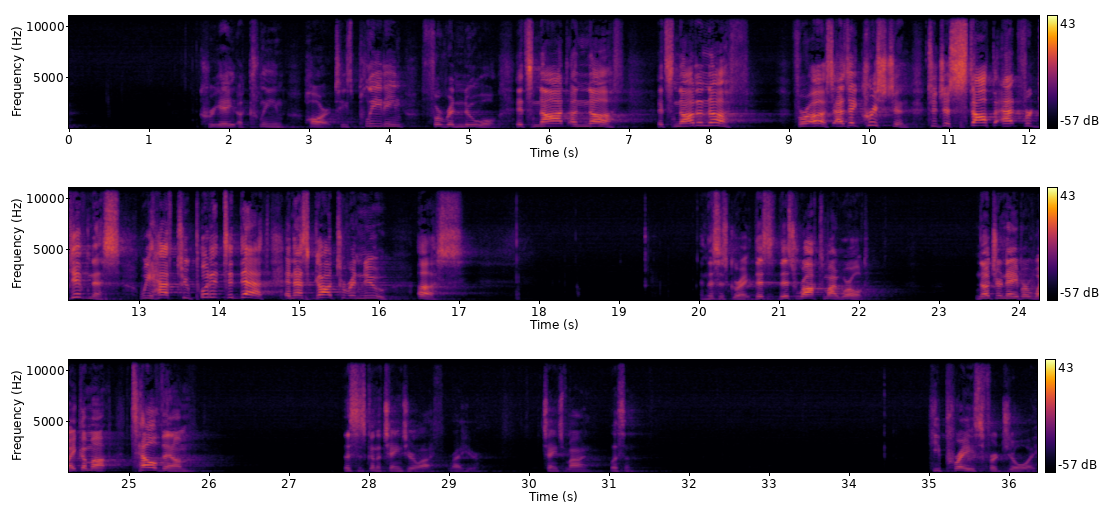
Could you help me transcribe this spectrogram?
Create a clean heart. He's pleading for renewal. It's not enough. It's not enough for us as a Christian to just stop at forgiveness. We have to put it to death and ask God to renew us. And this is great. This, this rocked my world. Nudge your neighbor, wake them up, tell them this is going to change your life right here. Change mine. Listen. He prays for joy.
